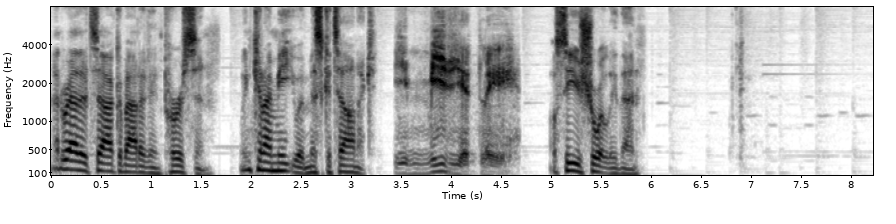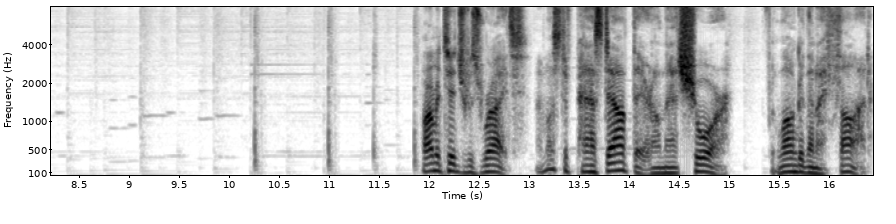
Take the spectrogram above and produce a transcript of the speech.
I'd rather talk about it in person. When can I meet you at Miskatonic? Immediately. I'll see you shortly then. Armitage was right. I must have passed out there on that shore for longer than I thought.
